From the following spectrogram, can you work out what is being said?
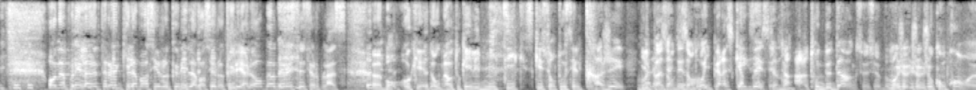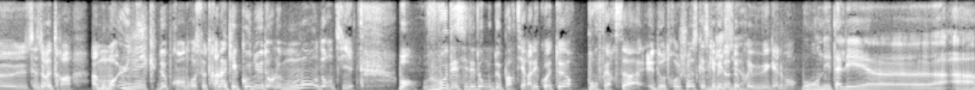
On a pris le train qu'il avance, il recule, il avance, il recule. Et alors, ben, on est resté sur place. Euh, bon, ok. Donc, mais en tout cas, il est mythique. Ce qui est surtout, c'est le trajet. Il Voilà, passe dans des endroits hyper escarpés. C'est un, un truc de dingue. ce- ce- Moi, je, je- je comprends. euh, ça doit être un, moment unique de prendre ce train-là qui est connu dans le monde entier. Bon, vous décidez donc de partir à l'Équateur pour faire ça et d'autres choses. Qu'est-ce qu'il y avait d'autre de prévu également? Bon, on est allé, euh, à-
